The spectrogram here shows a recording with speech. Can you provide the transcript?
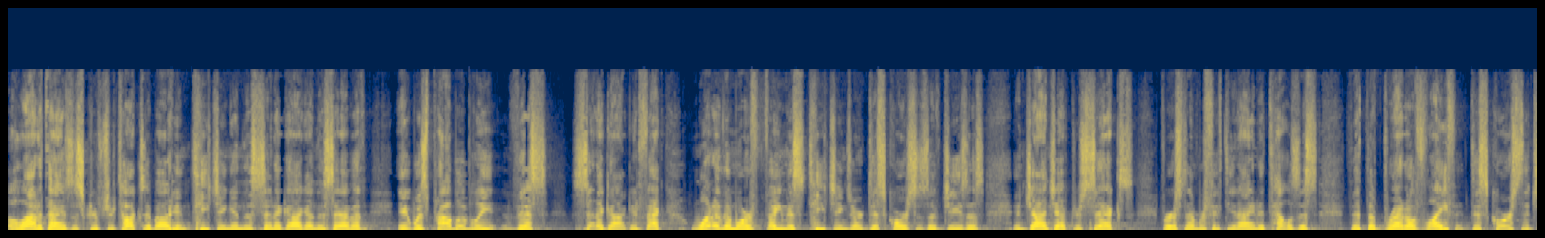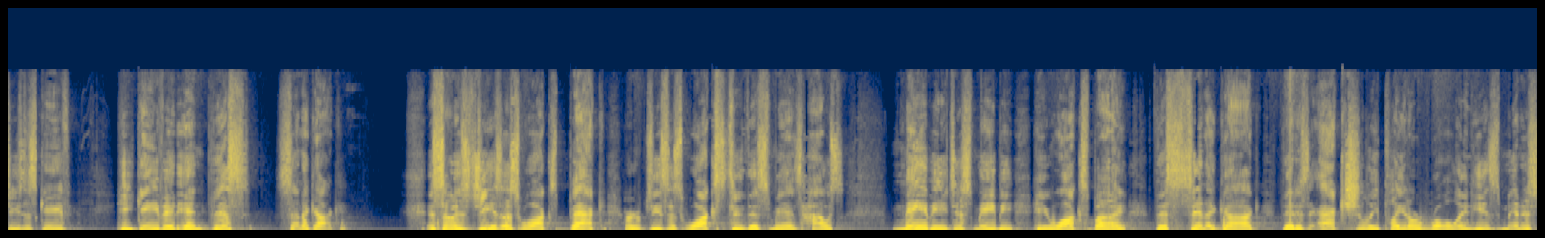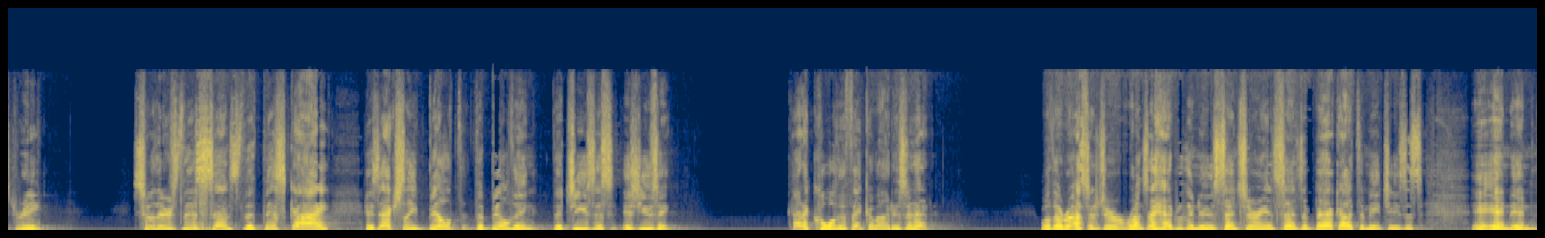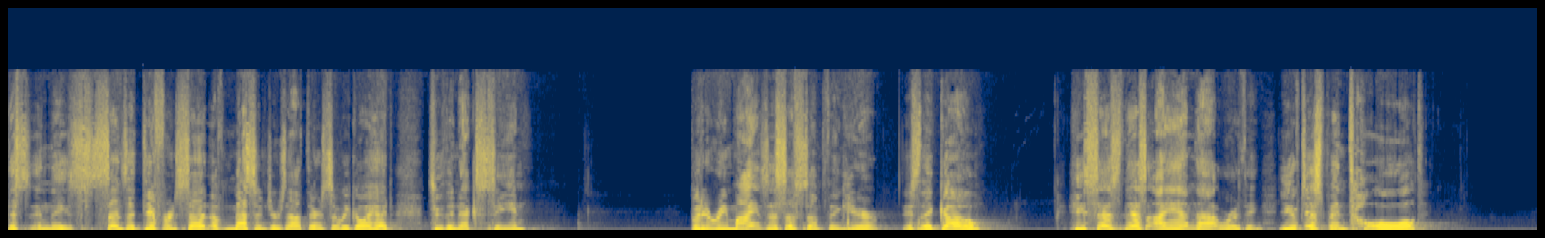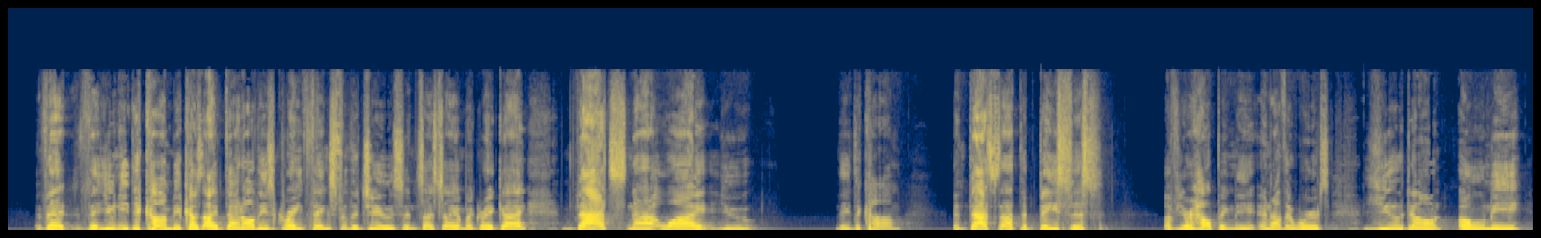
a lot of times the scripture talks about him teaching in the synagogue on the Sabbath. It was probably this synagogue. In fact, one of the more famous teachings or discourses of Jesus in John chapter 6, verse number 59, it tells us that the bread of life discourse that Jesus gave, he gave it in this synagogue. And so as Jesus walks back, or Jesus walks to this man's house, maybe, just maybe, he walks by this synagogue that has actually played a role in his ministry. So there's this sense that this guy has actually built the building that Jesus is using. Kind of cool to think about, isn't it? Well, the messenger runs ahead with the news. Centurion sends him back out to meet Jesus. And, and, this, and they sends a different set of messengers out there. And so we go ahead to the next scene. But it reminds us of something here as they go. He says this I am not worthy. You've just been told that, that you need to come because I've done all these great things for the Jews. And so I say I'm a great guy. That's not why you need to come. And that's not the basis of your helping me. In other words, you don't owe me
